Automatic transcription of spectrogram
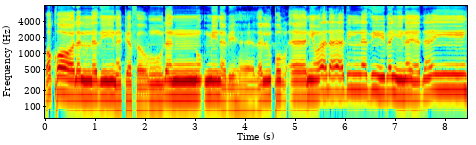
وقال الذين كفروا لن نؤمن بهذا القرآن ولا بالذي بين يديه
